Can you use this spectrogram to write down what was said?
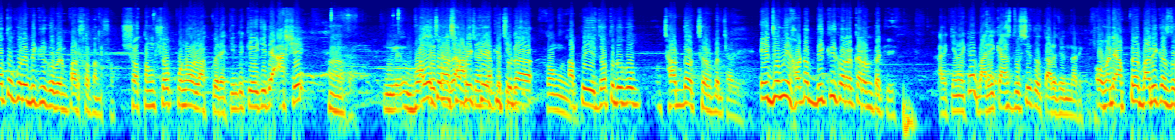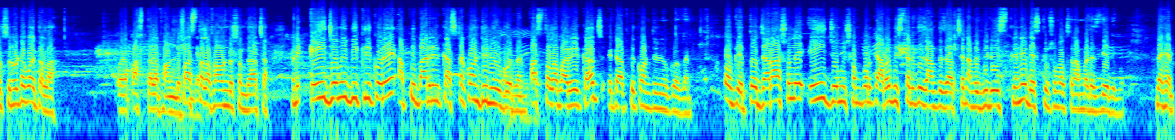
কত করে বিক্রি করবেন পার শতাংশ? শতাংশ পনেরো লাখ করে কিন্তু কেউ যদি আসে হ্যাঁ। আলোচনা সাপেক্ষে কিছুটা কম আপনি যতটুকু ছাড় দেওয়ার ছাড়বেন এই জমি হঠাৎ বিক্রি করার কারণটা কি? আর কি আমি একটা বাড়ির কাজ ধরছি তো তার জন্য আর কি। ও মানে আপনার বাড়ির কাজ ধরছেন ওটা কয়তলা? ওরা পাঁচতলা ফাউন্ডেশন পাঁচতলা ফাউন্ডেশন দেয় আচ্ছা। মানে এই জমি বিক্রি করে আপনি বাড়ির কাজটা কন্টিনিউ করবেন। পাঁচতলা বাড়ির কাজ, এটা আপনি কন্টিনিউ করবেন। ওকে তো যারা আসলে এই জমি সম্পর্কে বিস্তারিত জানতে যাচ্ছেন, আমি ভিডিও স্ক্রিনে ডেসক্রিপশন বক্সে নাম্বার দিয়ে দিব। দেখেন,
